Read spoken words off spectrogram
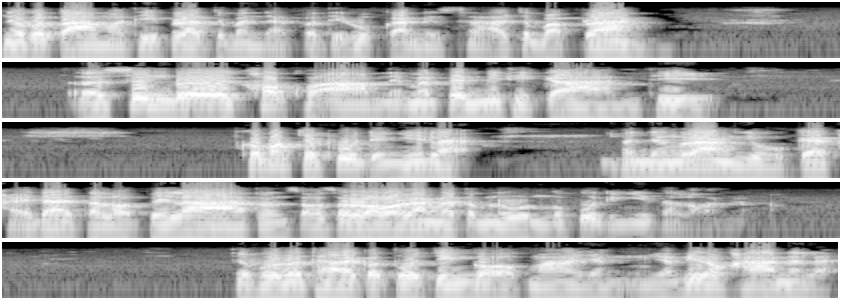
แล้วก็ตามมาที่พระราชบัญญัติปฏิรูปการศึกษาฉบับร่าง ซึ่งโดยข้อความเนี่ยมันเป็นวิธีการที่เขามักจะพูดอย่างนี้แหละ มันยังร่างอยู่แก้ไขได้ตลอดเวลา ตอนสสรร่างรัฐธรรมนูญก็พูดอย่างนี้ตลอด แต่ผลท้ายก็ตัวจริงก็ออกมาอย่างอย่างที่เราค้านนั่นแหละ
